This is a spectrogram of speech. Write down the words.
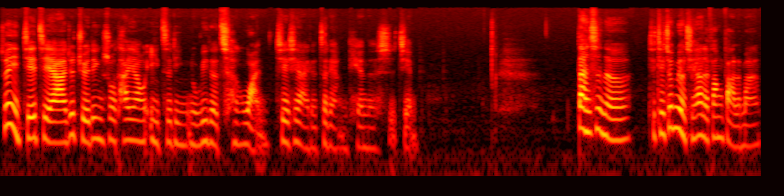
所以杰杰啊，就决定说，他要用意志力努力的撑完接下来的这两天的时间。但是呢，杰杰就没有其他的方法了吗？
